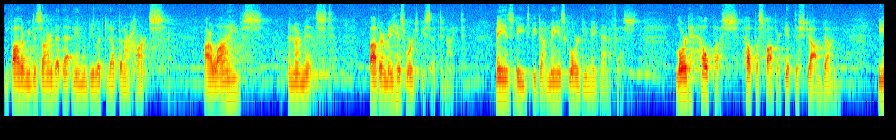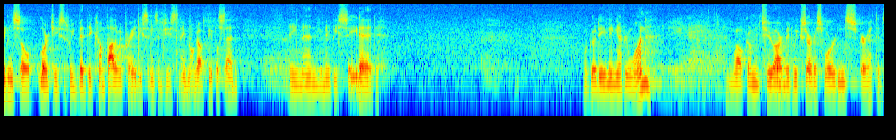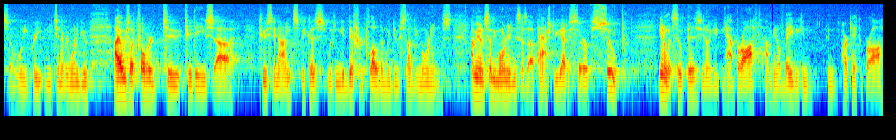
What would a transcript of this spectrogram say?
And Father, we desire that that name would be lifted up in our hearts, our lives, and in our midst. Father, may his words be said tonight. May his deeds be done. May his glory be made manifest. Lord, help us. Help us, Father, get this job done. Even so, Lord Jesus, we bid thee come. Father, we pray these things in Jesus' name. All God's people said, Amen. You may be seated. Well, good evening, everyone. And welcome to our midweek service, Word and Spirit. And so we greet each and every one of you. I always look forward to, to these uh, Tuesday nights because we can get different flow than we do Sunday mornings. I mean, on Sunday mornings, as a pastor, you got to serve soup. You know what soup is? You know, you, you have broth. I mean, you know, baby can, can partake of broth.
